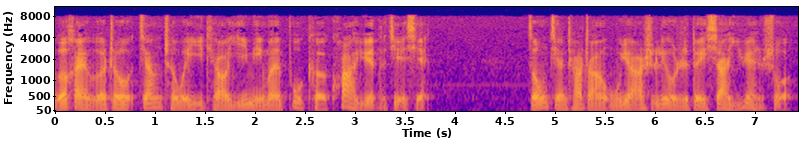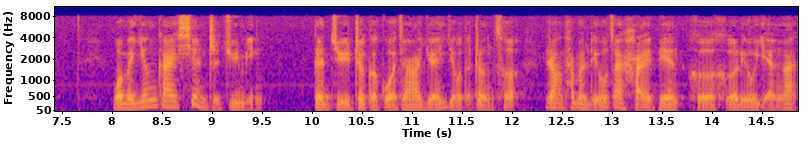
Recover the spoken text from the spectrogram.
俄亥俄州将成为一条移民们不可跨越的界限。总检察长五月二十六日对下议院说：“我们应该限制居民，根据这个国家原有的政策，让他们留在海边和河流沿岸。”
